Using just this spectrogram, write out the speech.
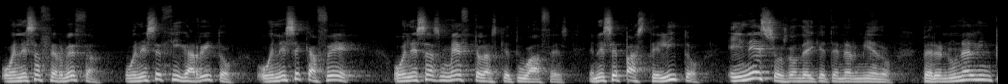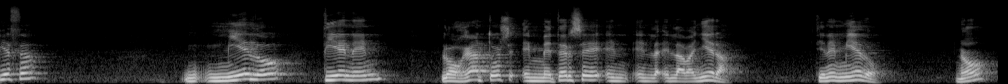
o en esa cerveza, o en ese cigarrito, o en ese café, o en esas mezclas que tú haces, en ese pastelito. En eso es donde hay que tener miedo. Pero en una limpieza, miedo tienen los gatos en meterse en, la, bañera. Tienen miedo, ¿no?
